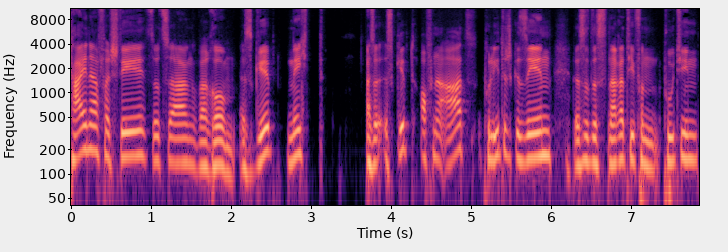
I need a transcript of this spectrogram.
keiner versteht sozusagen, warum. Es gibt nicht, also es gibt auf eine Art, politisch gesehen, das ist das Narrativ von Putin,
